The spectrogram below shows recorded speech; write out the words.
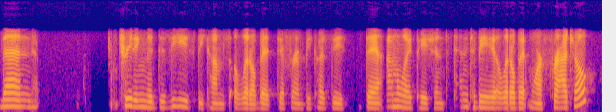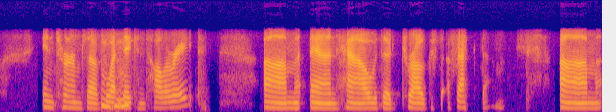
then treating the disease becomes a little bit different because the the amyloid patients tend to be a little bit more fragile in terms of mm-hmm. what they can tolerate um, and how the drugs affect them. Um,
